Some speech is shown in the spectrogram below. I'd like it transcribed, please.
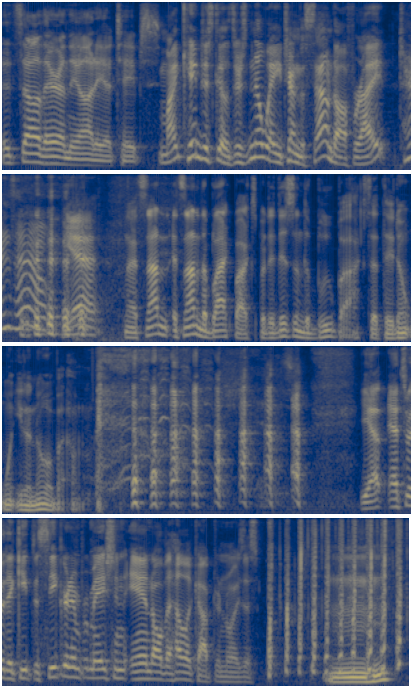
It's all there on the audio tapes. My kid just goes, "There's no way you turned the sound off, right?" Turns out, Yeah. No, it's not. It's not in the black box, but it is in the blue box that they don't want you to know about. Yep. That's where they keep the secret information and all the helicopter noises. Mm-hmm.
